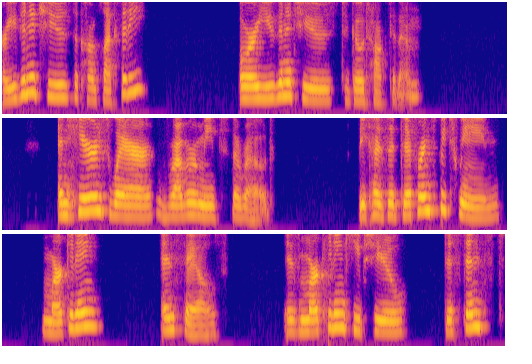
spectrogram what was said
Are you going to choose the complexity or are you going to choose to go talk to them? And here's where rubber meets the road because the difference between marketing and sales is marketing keeps you distanced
